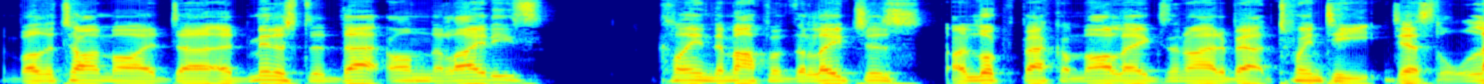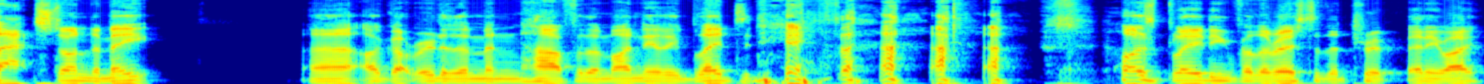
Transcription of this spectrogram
And by the time I'd uh, administered that on the ladies, cleaned them up of the leeches, I looked back on my legs and I had about 20 just latched onto me. Uh, I got rid of them, and half of them I nearly bled to death. I was bleeding for the rest of the trip anyway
